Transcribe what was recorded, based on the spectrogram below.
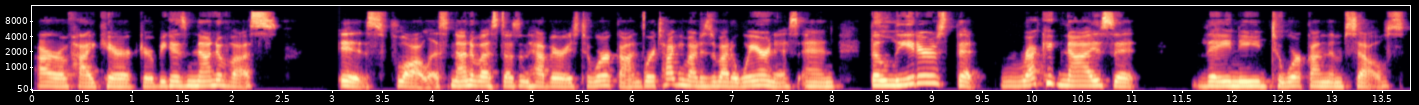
are of high character because none of us is flawless. None of us doesn't have areas to work on. What We're talking about is about awareness and the leaders that recognize that they need to work on themselves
